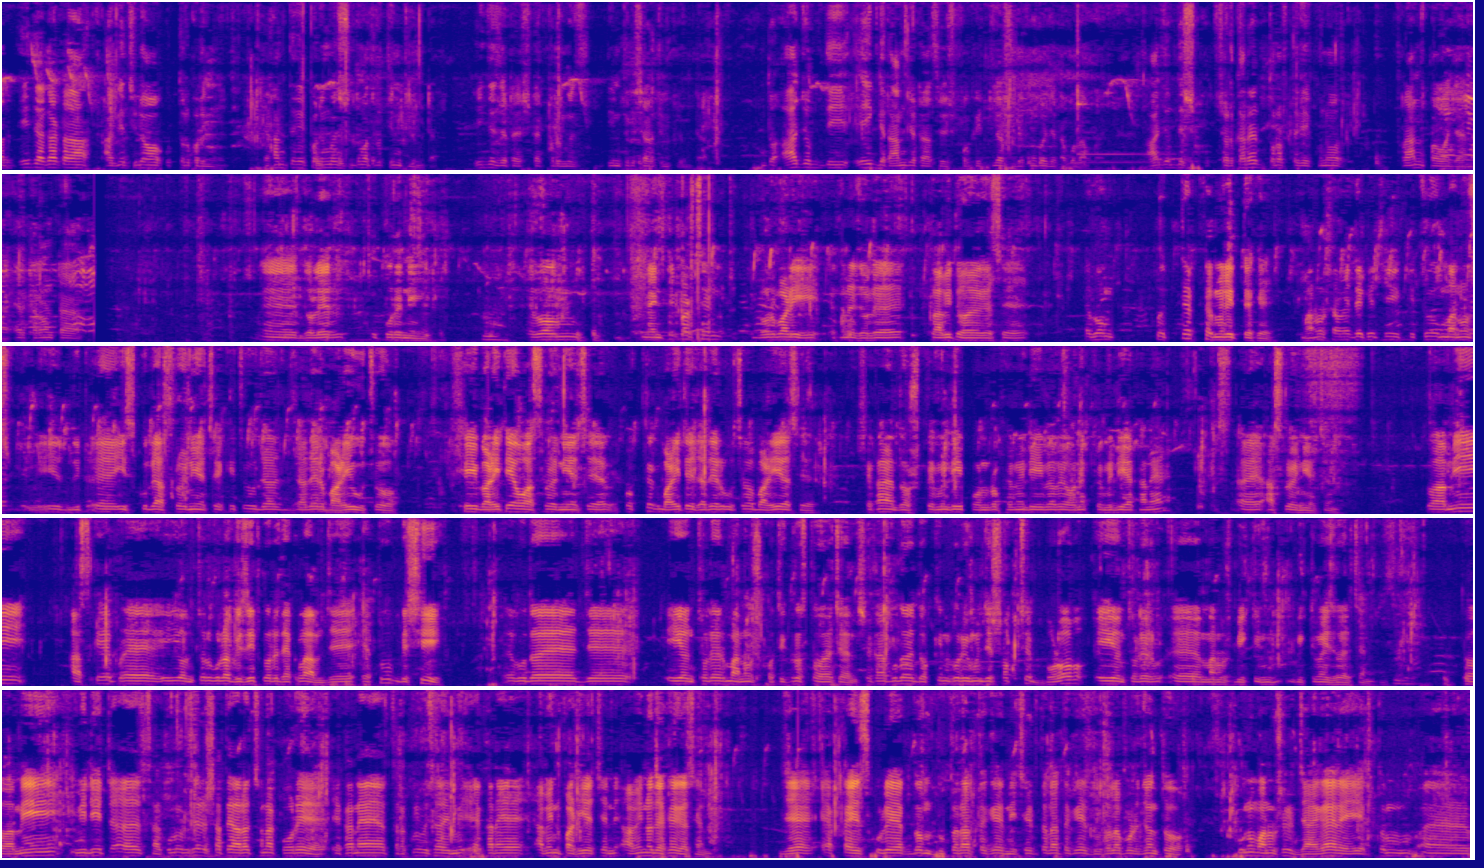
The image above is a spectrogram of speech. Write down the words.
আর এই জায়গাটা আগে ছিল উত্তর করিমগঞ্জ। এখান থেকে করিমগঞ্জ শুধুমাত্র তিন কিলোমিটার। এই যে যেটা স্টাক করিমগঞ্জ তিন থেকে সাড়ে তিন কিলোমিটার। কিন্তু আজ অবধি এই গ্রাম যেটা আছে ফকিরটিলা সুলেখনগর যেটা বলা হয়, আজ অবধি সরকারের তরফ থেকে কোনো ত্রাণ পাওয়া যায় না। এর কারণটা জলের উপরে নেই। এবং নাইনটি পার্সেন্ট ঘরবাড়ি এখানে জলে প্লাবিত হয়ে গেছে। এবং প্রত্যেক ফ্যামিলির থেকে। মানুষ আমি দেখেছি, কিছু মানুষ স্কুলে আশ্রয় নিয়েছে, কিছু যাদের বাড়ি উঁচু, সেই বাড়িতেও আশ্রয় নিয়েছে। প্রত্যেক বাড়িতে যাদের উঁচু বাড়ি আছে, সেখানে দশ ফ্যামিলি পনেরো ফ্যামিলি এইভাবে অনেক ফ্যামিলি এখানে আশ্রয় নিয়েছেন। তো আমি আজকে এই অঞ্চলগুলো ভিজিট করে দেখলাম যে এত বেশি বোধহয় যে এই অঞ্চলের মানুষ ক্ষতিগ্রস্ত হয়েছেন, সেটা বোধহয় দক্ষিণ করিমগঞ্জের সবচেয়ে বড় এই অঞ্চলের মানুষ ভিক্টিম ভিক্টিমাইজ হয়েছেন। তো আমি ইমিডিয়েট সার্কুল অফিসারের সাথে আলোচনা করে এখানে সার্কুল অফিসার এখানে আমিন পাঠিয়েছেন, আমিনও দেখে গেছেন যে একটা স্কুলে একদম দুতলা থেকে নিচের তলা থেকে দুতলা পর্যন্ত কোনো মানুষের জায়গায় একদম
